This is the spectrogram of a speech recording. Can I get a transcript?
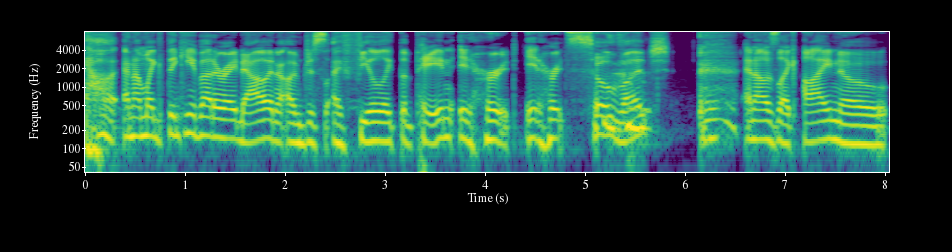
and i'm like thinking about it right now and i'm just i feel like the pain it hurt it hurt so much and I was like, I know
